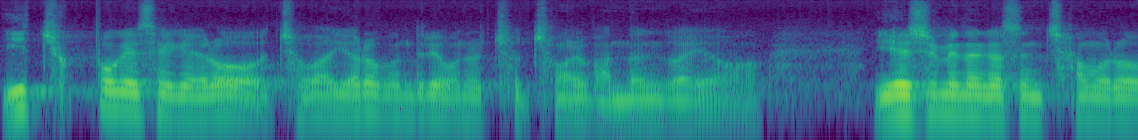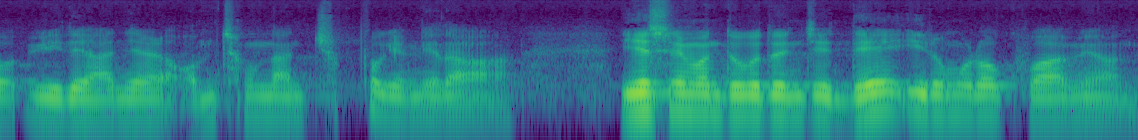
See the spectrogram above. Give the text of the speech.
이 축복의 세계로 저와 여러분들이 오늘 초청을 받는 거예요. 예수 믿는 것은 참으로 위대한 일, 엄청난 축복입니다. 예수님은 누구든지 내 이름으로 구하면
